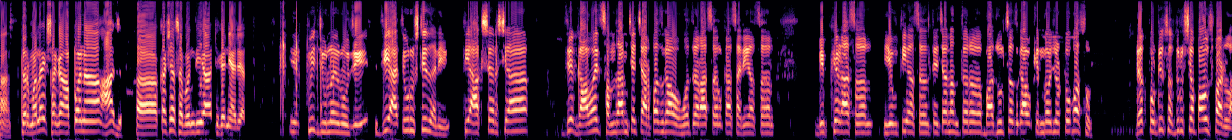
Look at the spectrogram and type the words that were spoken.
हा तर मला एक सांगा आपण आज कशा संबंधी या ठिकाणी आल्यात? एकवीस जुलै रोजी जी अतिवृष्टी झाली ती अक्षरशः जे गाव आहेत समजा आमचे चार पाच गाव वजर असल कासारी असल बिबखेड असल येवती असल त्याच्यानंतर बाजूचंच गाव किनगाव जट्टोप असून ढगपोटी सदृश्य पाऊस पडला.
